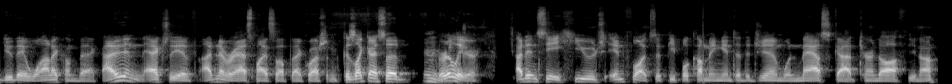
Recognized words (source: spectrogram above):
do they want to come back i didn't actually have i've never asked myself that question because like i said mm. earlier i didn't see a huge influx of people coming into the gym when masks got turned off you know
